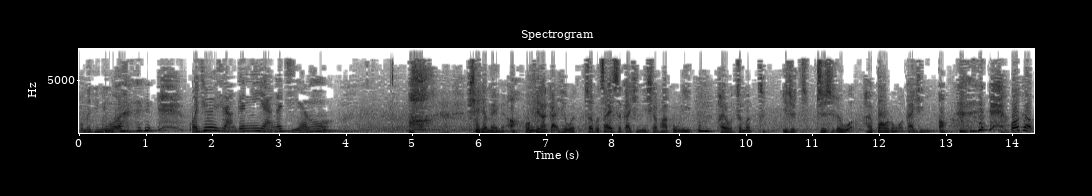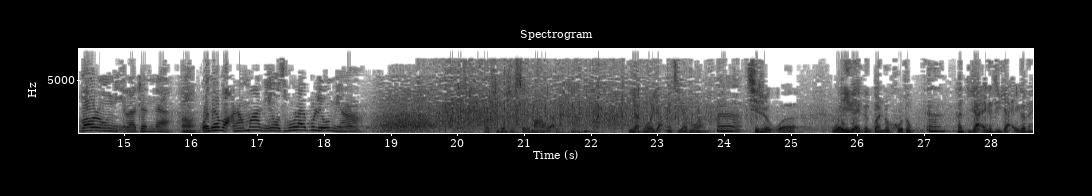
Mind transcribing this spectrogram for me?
我没听明白。我 我就是想跟你演个节目。啊。谢谢妹妹啊，我非常感谢我，这我再一次感谢你鲜花鼓励，嗯，还有这么一直支持着我，还有包容我，感谢你啊！我可包容你了，真的。啊，我在网上骂你，我从来不留名。我知道是谁骂我了。你要跟我演个节目啊？嗯。其实我我也愿意跟观众互动，嗯，那演一个就演一个呗。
